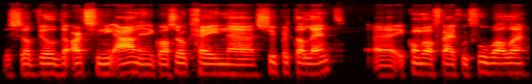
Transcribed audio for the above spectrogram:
Dus dat wilde de artsen niet aan. En ik was ook geen uh, supertalent. Uh, ik kon wel vrij goed voetballen.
